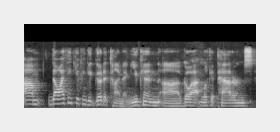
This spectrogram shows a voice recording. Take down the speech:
Um, no, I think you can get good at timing. You can uh, go out and look at patterns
